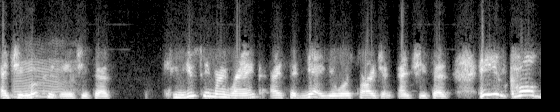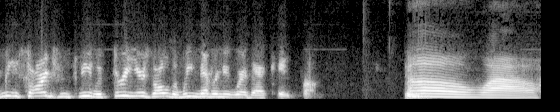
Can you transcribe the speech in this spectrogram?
And she looks at me and mm. she says, Can you see my rank? I said, Yeah, you were a sergeant. And she says, He's called me sergeant since he was three years old, and we never knew where that came from. Boom. Oh, wow.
